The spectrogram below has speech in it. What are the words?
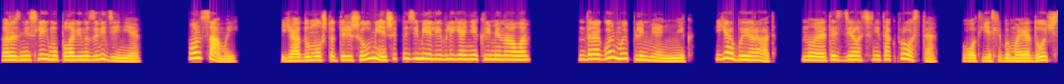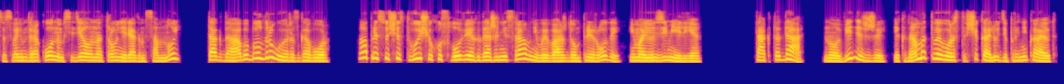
разнесли ему половину заведения. Он самый. Я думал, что ты решил уменьшить на земле влияние криминала. Дорогой мой племянник, я бы и рад, но это сделать не так просто. Вот если бы моя дочь со своим драконом сидела на троне рядом со мной, Тогда бы был другой разговор. А при существующих условиях даже не сравнивай ваш дом природы и мое земелье. Так-то да, но видишь же, и к нам от твоего ростовщика люди проникают.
